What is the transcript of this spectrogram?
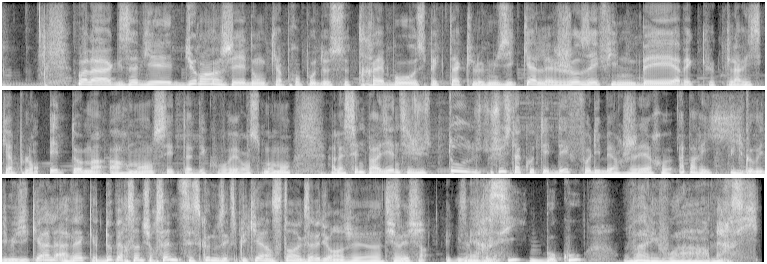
Voilà, Xavier Duringer, donc à propos de ce très beau spectacle musical Joséphine B avec Clarisse Caplan et Thomas Armand. C'est à découvrir en ce moment à la scène parisienne. C'est juste tout, juste à côté des Folies Bergères euh, à Paris. Une comédie musicale avec deux personnes sur scène. C'est ce que nous expliquait à l'instant Xavier Duringer, euh, Thierry. C'est ça, Merci beaucoup. On va aller voir. Merci.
